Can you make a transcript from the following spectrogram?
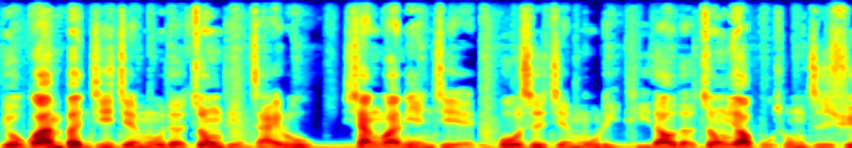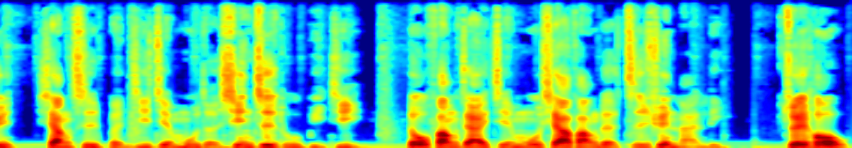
有关本集节目的重点摘录、相关连结，或是节目里提到的重要补充资讯，像是本集节目的心智图笔记，都放在节目下方的资讯栏里。最后，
